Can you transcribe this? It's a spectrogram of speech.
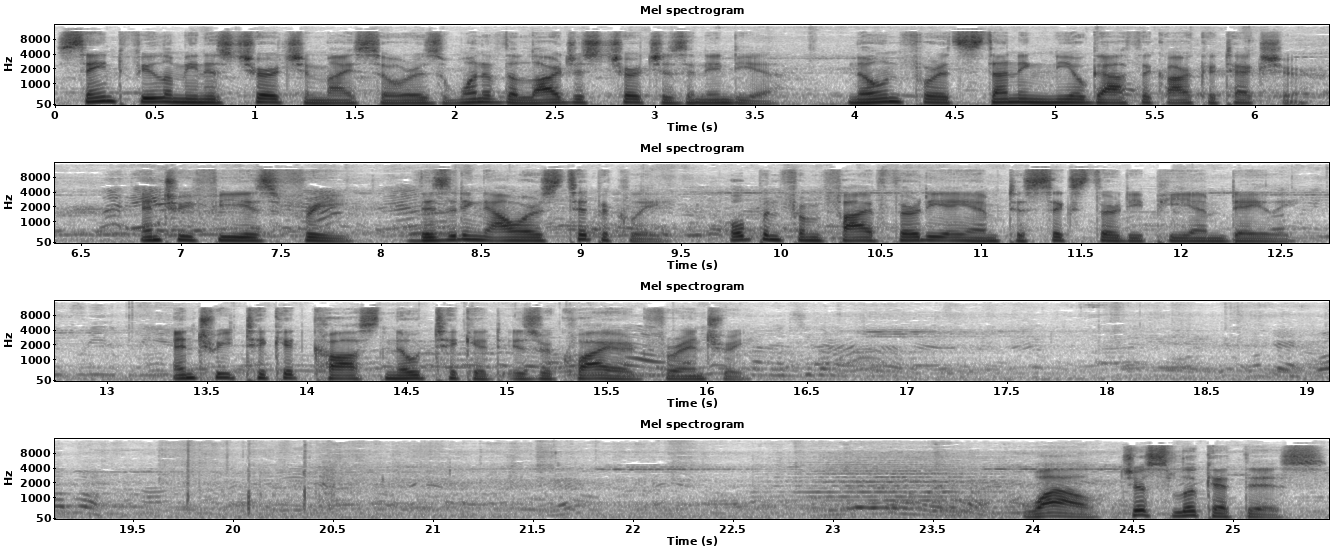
St. Philomena's Church in Mysore is one of the largest churches in India, known for its stunning neo Gothic architecture. Entry fee is free, visiting hours typically open from 5:30 a.m. to 6:30 p.m. daily. Entry ticket cost no ticket is required for entry. Wow, just look at this.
